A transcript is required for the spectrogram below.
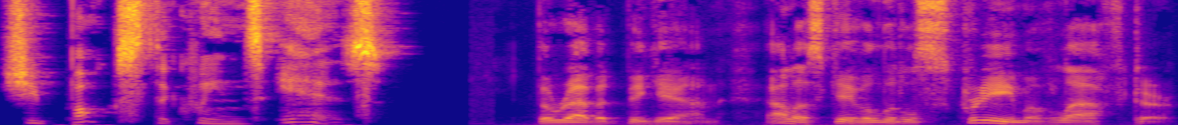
She boxed the queen's ears The rabbit began. Alice gave a little scream of laughter.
